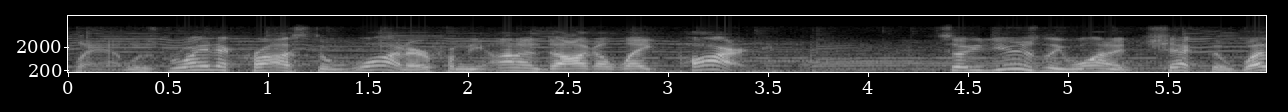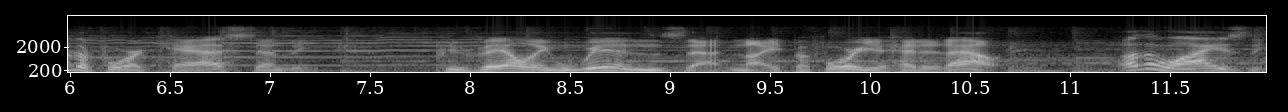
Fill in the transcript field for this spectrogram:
plant was right across the water from the Onondaga Lake Park. So you'd usually want to check the weather forecast and the prevailing winds that night before you headed out. Otherwise, the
